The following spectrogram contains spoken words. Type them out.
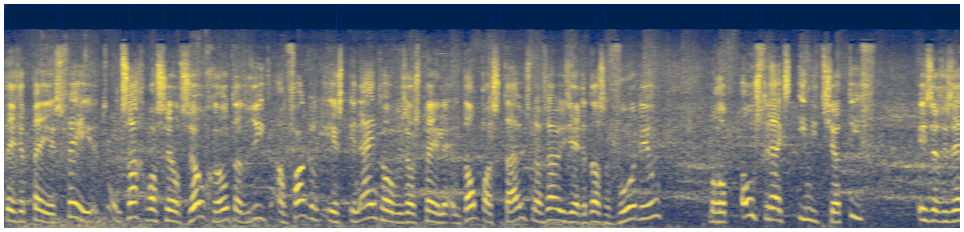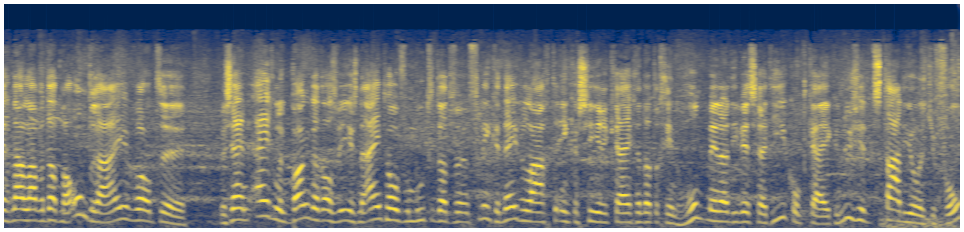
tegen PSV. Het ontzag was zelfs zo groot dat Ried aanvankelijk eerst in Eindhoven zou spelen en dan pas thuis. Nou zou je zeggen dat is een voordeel. Maar op Oostenrijks initiatief is er gezegd, nou laten we dat maar omdraaien. Want uh, we zijn eigenlijk bang dat als we eerst naar Eindhoven moeten... dat we een flinke nederlaag te incasseren krijgen... en dat er geen hond meer naar die wedstrijd hier komt kijken. Nu zit het stadionnetje vol.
